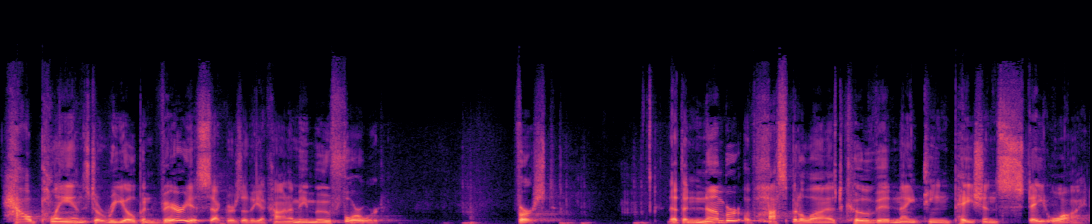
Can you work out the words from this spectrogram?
how plans to reopen various sectors of the economy move forward. First, that the number of hospitalized COVID 19 patients statewide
